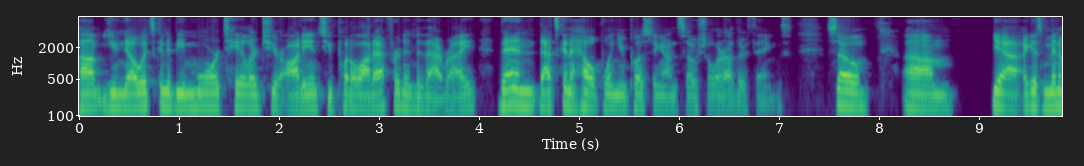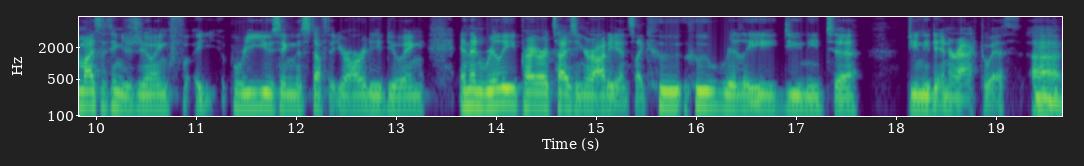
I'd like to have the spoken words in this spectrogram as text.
um, you know it's going to be more tailored to your audience. You put a lot of effort into that right? Then that's going to help when you're posting on social or other things. So um, yeah i guess minimize the things you're doing f- reusing the stuff that you're already doing and then really prioritizing your audience. Like who who really do you need to do you need to interact with uh,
